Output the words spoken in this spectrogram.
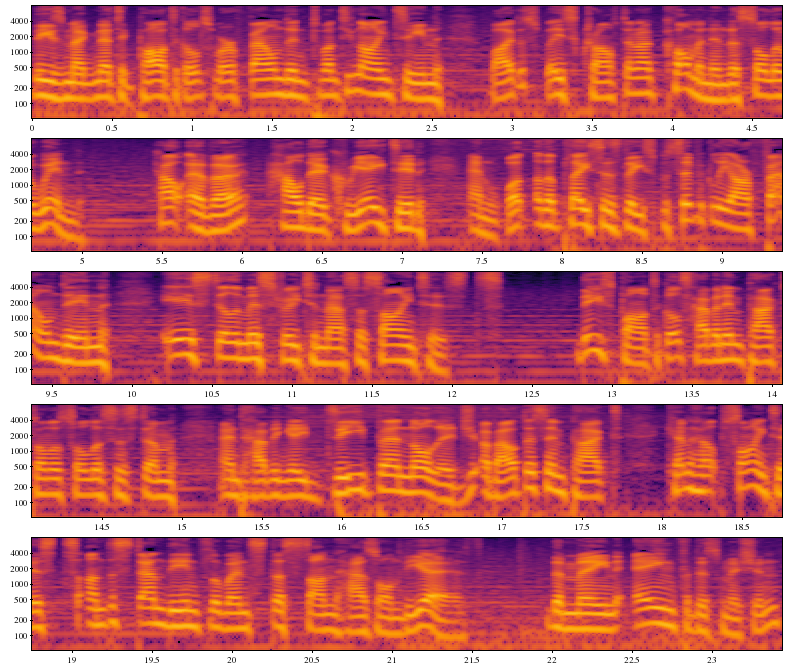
These magnetic particles were found in 2019 by the spacecraft and are common in the solar wind. However, how they're created and what other places they specifically are found in is still a mystery to NASA scientists. These particles have an impact on the solar system, and having a deeper knowledge about this impact can help scientists understand the influence the Sun has on the Earth. The main aim for this mission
